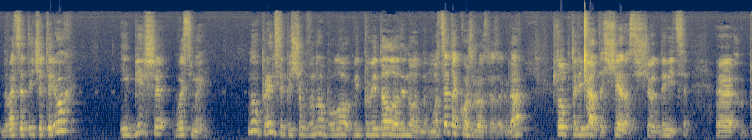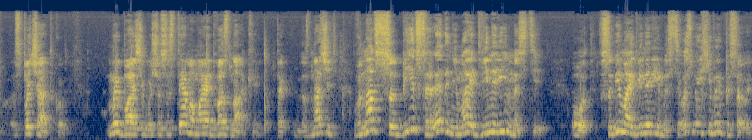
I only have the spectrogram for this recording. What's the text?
24 і більше 8. Ну, в принципі, щоб воно було відповідало один одному. Оце також розв'язок, да? Тобто, ребята, ще раз, що дивіться, е, спочатку ми бачимо, що система має два знаки. Так, значить, вона в собі всередині має дві нерівності. От, в собі має дві нерівності. Ось ми їх і виписали.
